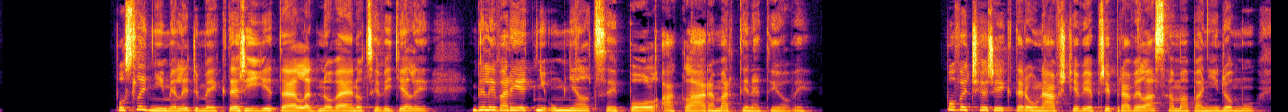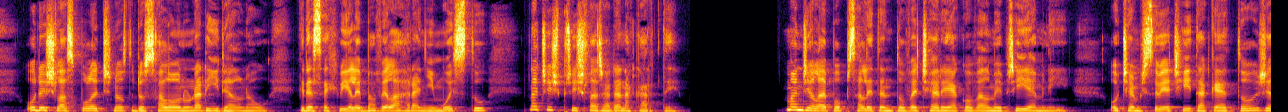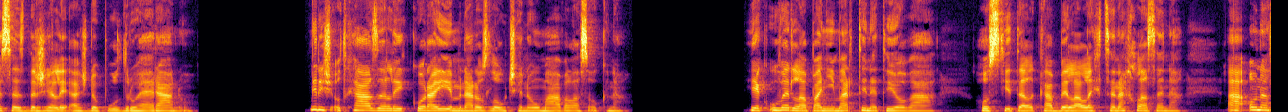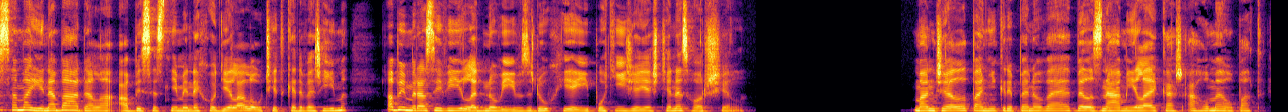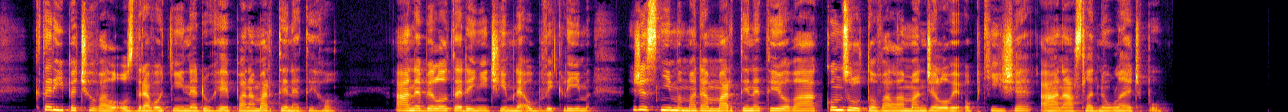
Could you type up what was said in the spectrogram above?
Posledními lidmi, kteří ji té lednové noci viděli, byli varietní umělci Paul a Klára Martinetiovi. Po večeři, kterou návštěvě připravila sama paní domu, odešla společnost do salonu nad jídelnou, kde se chvíli bavila hraním whistu, načež přišla řada na karty. Manželé popsali tento večer jako velmi příjemný, o čemž svědčí také to, že se zdrželi až do půl druhé ráno. Když odcházeli, Kora jim na rozloučenou mávala z okna. Jak uvedla paní Martinetiová, hostitelka byla lehce nachlazena a ona sama ji nabádala, aby se s nimi nechodila loučit ke dveřím, aby mrazivý lednový vzduch její potíže ještě nezhoršil. Manžel paní Kripenové byl známý lékař a homeopat, který pečoval o zdravotní neduhy pana Martinetyho. A nebylo tedy ničím neobvyklým, že s ním madam Martinetiová konzultovala manželovi obtíže a následnou léčbu.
